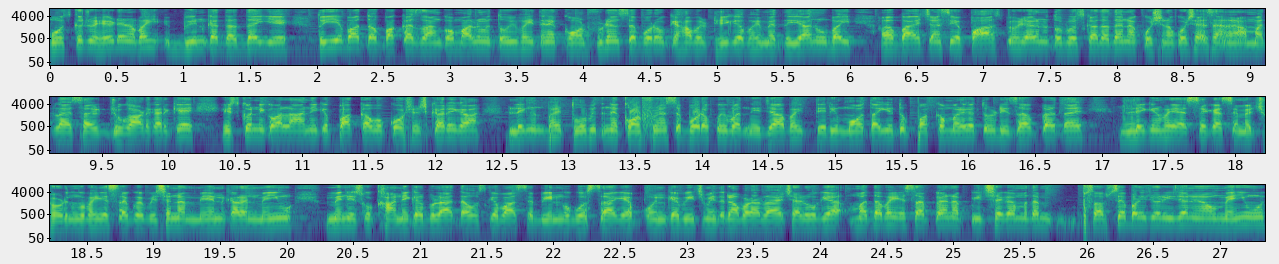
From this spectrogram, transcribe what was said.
वो उसका जो हेड है ना भाई, बीन का दद्दा ही है तो ये बात तो पक्का जान को मालूम है तो भी भाई इतने कॉन्फिडेंस से बोलो कि हाँ भाई ठीक है भाई, मैं तैयार हूँ भाई, अब बाई चांस ये पास भी हो जाएगा ना तो भी उसका दादा ना कुछ ना कुछ ऐसा ना मतलब ऐसा जुगाड़ करके इसको निकाल आने के पक्का वो कोशिश करेगा, लेकिन भाई तू भी इतने कॉन्फिडेंस से बोलो कोई बात नहीं, जा भाई, तेरी मौत आई है तो पक्का मरेगा, तू डिजर्व करता है, लेकिन भाई ऐसे कैसे मैं छोड़ दूँगा भाई, ये सब के पीछे ना मेन कारण मैं हूँ मैंने इसको खाने के बुलाया था, उसके बाद से बीन को गुस्सा आ गया उनके बीच में इतना बड़ा लड़ाई चालू हो गया। मतलब भाई, ये सब का ना पीछे का मतलब सबसे बड़ी जो रीज़न है ना मैं ही हूँ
